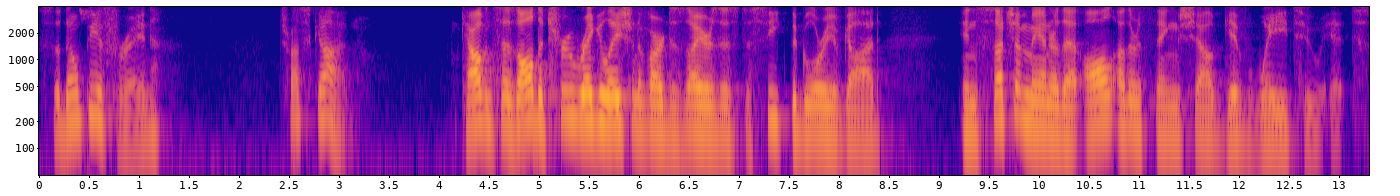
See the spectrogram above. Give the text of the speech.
So don't be afraid. Trust God. Calvin says all the true regulation of our desires is to seek the glory of God in such a manner that all other things shall give way to it.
